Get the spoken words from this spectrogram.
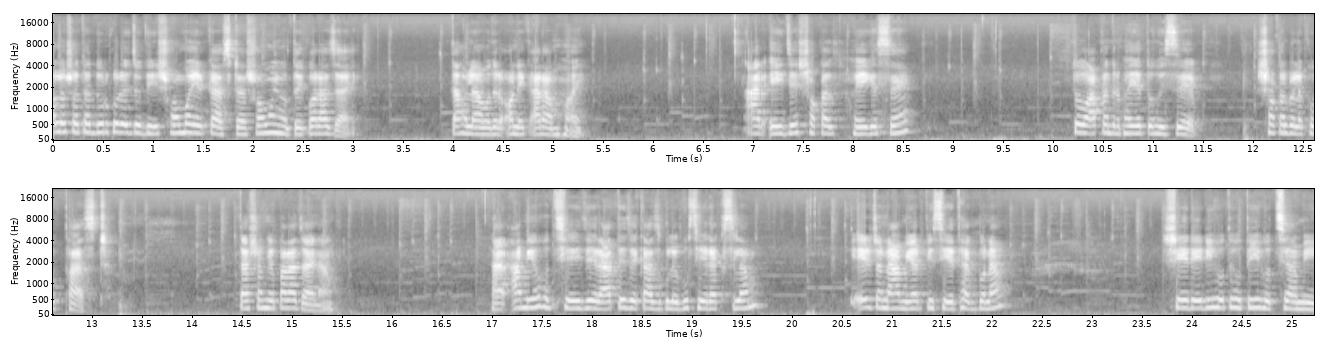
অলসতা দূর করে যদি সময়ের কাজটা সময় মতো করা যায়, তাহলে আমাদের অনেক আরাম হয়। আর এই যে সকাল হয়ে গেছে, তো আপনাদের ভাইয়া তো হয়েছে সকালবেলা খুব ফাস্ট তার সঙ্গে পারা যায় না। আর আমিও হচ্ছে এই যে রাতে যে কাজগুলো গুছিয়ে রাখছিলাম, এর জন্য আমি আর পিছিয়ে থাকব না। সে রেডি হতে হতেই হচ্ছে আমি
